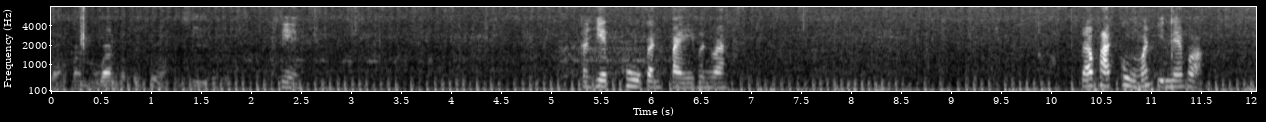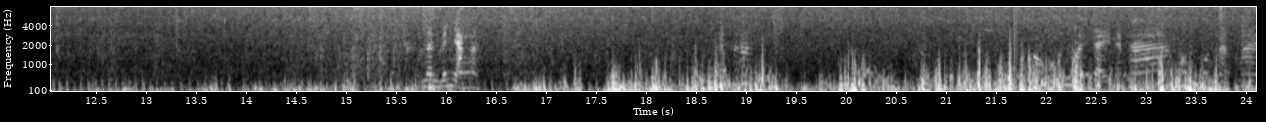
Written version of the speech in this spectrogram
สองพันหมู่บ้านเราไปสองพันสี่เลยเสียก็เฮ็ดคู่กันไปเพิ่นว่าแล้วพัดกุ้งมากินแน่พ่อนั่นเป็นหยังอะ ขอบคุณหัวใจนะคะ ขอบคุณมากมาก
